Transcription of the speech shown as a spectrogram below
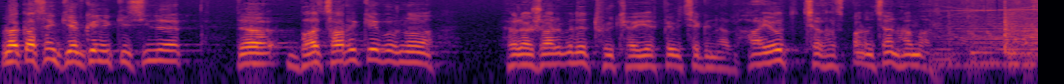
օրինակ ասենք Եվգենի Կիսինը դա բացառիկ է որ նա հրաժարվել է Թուրքիա երբևիցե գնալ հայոց ցեղասպանության համար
